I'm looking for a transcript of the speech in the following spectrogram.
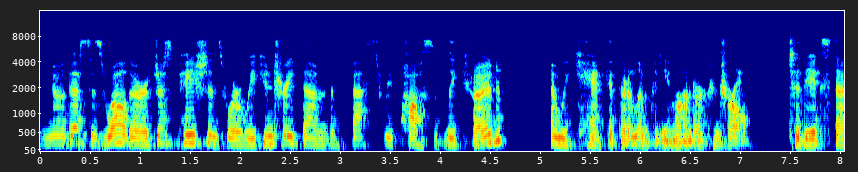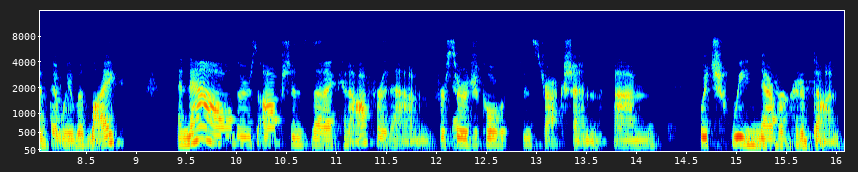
You know this as well there are just patients where we can treat them the best we possibly could and we can't get their lymphedema under control to the extent that we would like. And now there's options that i can offer them for surgical reconstruction um, which we never could have done.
